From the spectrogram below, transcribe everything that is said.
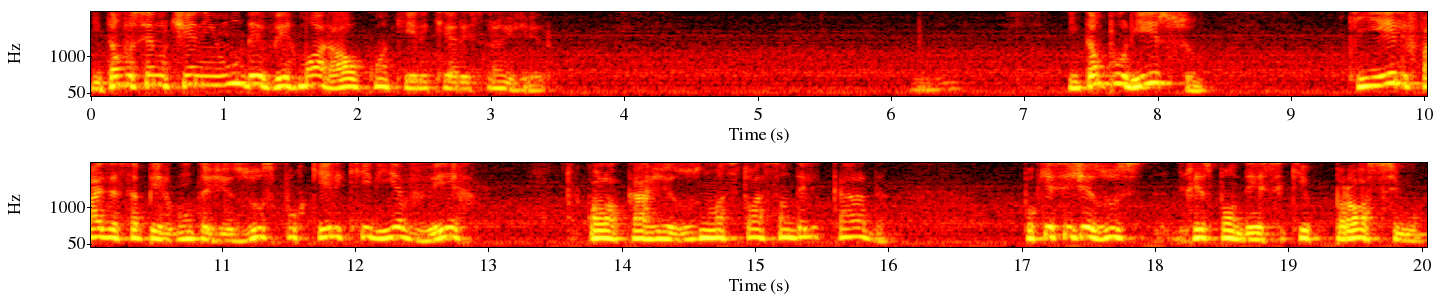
Então você não tinha nenhum dever moral com aquele que era estrangeiro. Então por isso que ele faz essa pergunta a Jesus, porque ele queria ver, colocar Jesus numa situação delicada. Porque se Jesus respondesse que próximo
